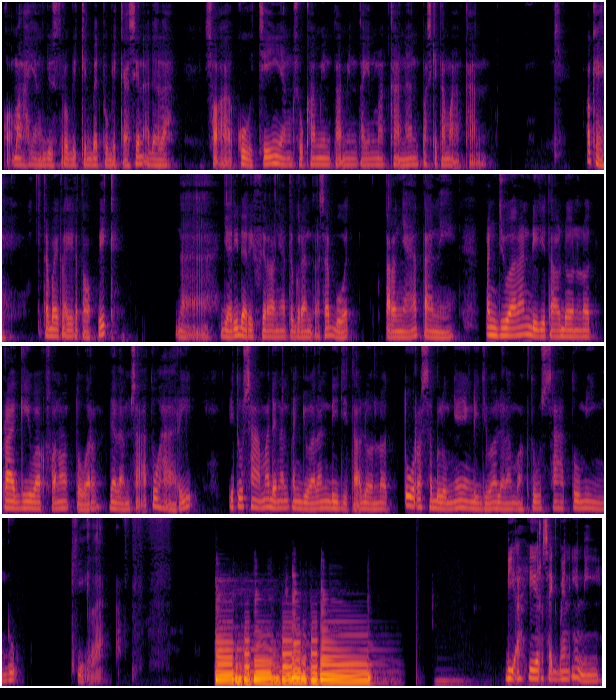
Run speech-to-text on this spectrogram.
kok malah yang justru bikin bad publication adalah soal kucing yang suka minta-mintain makanan pas kita makan. Oke, kita balik lagi ke topik. Nah, jadi dari viralnya teguran tersebut, ternyata nih, penjualan digital download Pragiwaksono Tour dalam satu hari itu sama dengan penjualan digital download tour sebelumnya yang dijual dalam waktu satu minggu. Gila. Di akhir segmen ini,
